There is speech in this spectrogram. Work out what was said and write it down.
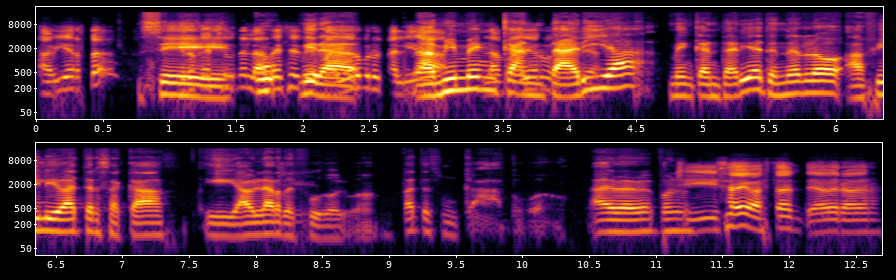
abierta. Creo que Sí, sido una de las uh, veces de mira, mayor brutalidad. a mí me encantaría, me encantaría tenerlo a Philly Butters acá y hablar de fútbol, weón. Pata es un capo, weón. A ver, a ver, ponlo. Sí, sabe bastante. A ver, a ver.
